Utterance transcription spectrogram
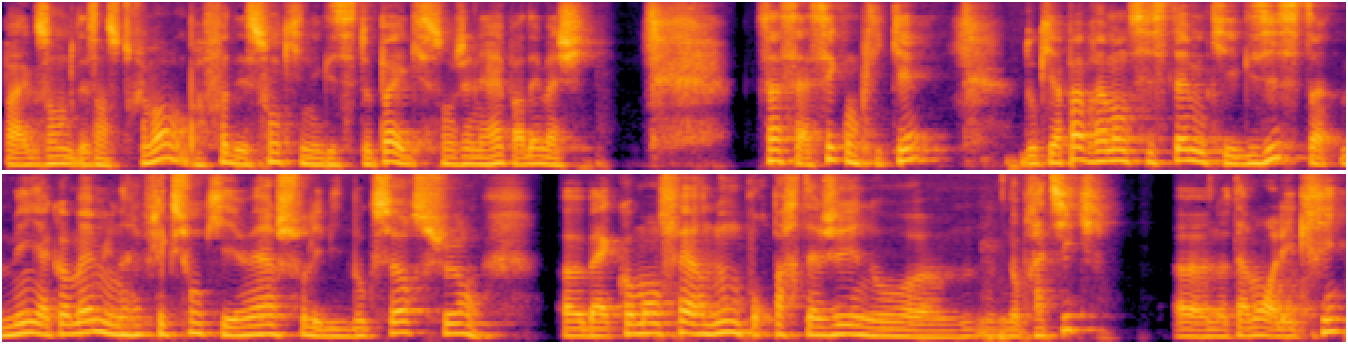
par exemple des instruments parfois des sons qui n'existent pas et qui sont générés par des machines ça, c'est assez compliqué. Donc, il n'y a pas vraiment de système qui existe, mais il y a quand même une réflexion qui émerge sur les beatboxers sur euh, bah, comment faire, nous, pour partager nos, euh, pratiques, euh, notamment à l'écrit,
